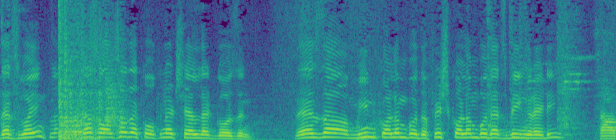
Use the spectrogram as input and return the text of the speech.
that's going, plus also the coconut shell that goes in. There's the meen kuzhambu, the fish kuzhambu that's being ready. So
